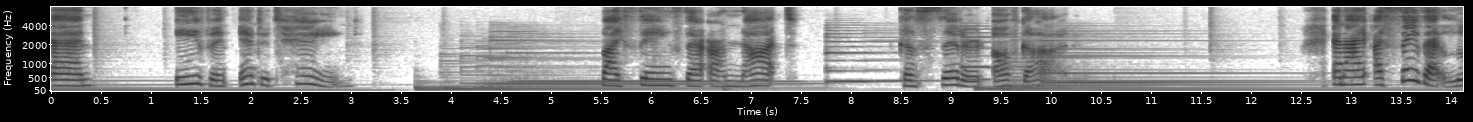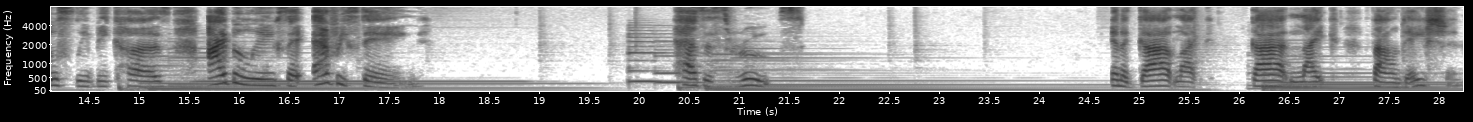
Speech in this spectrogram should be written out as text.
and even entertained by things that are not considered of God. And I, I say that loosely because I believe that everything has its roots in a godlike, God-like foundation.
